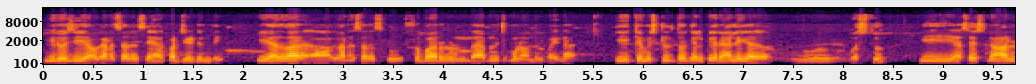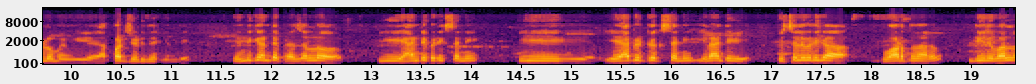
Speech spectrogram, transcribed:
ఈరోజు ఈ అవగాహన సదస్సు ఏర్పాటు చేయడింది. ఈ అవగాహన సదస్సుకు సుమారు రెండు వందల నుంచి మూడు వందల పైన ఈ కెమిస్ట్రీలతో కలిపి ర్యాలీగా వస్తూ ఈ అసెషన్ హాల్లో మేము ఏర్పాటు చేయడం జరిగింది. ఎందుకంటే ప్రజల్లో ఈ యాంటీబయాటిక్స్ అని ఈ యాబిట్ డ్రగ్స్ అని ఇలాంటివి విచ్చలవిడిగా వాడుతున్నారు. దీనివల్ల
